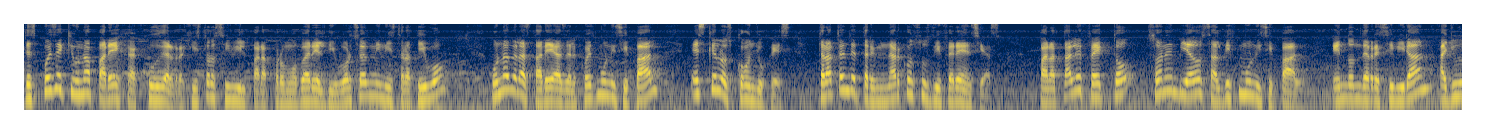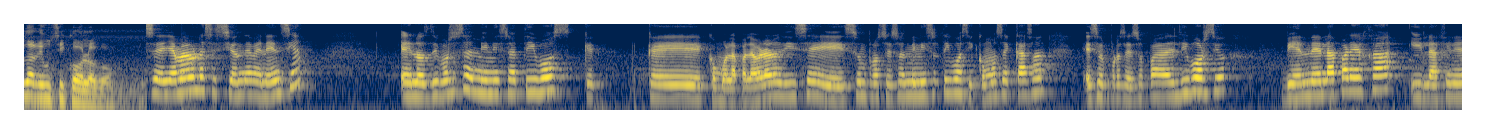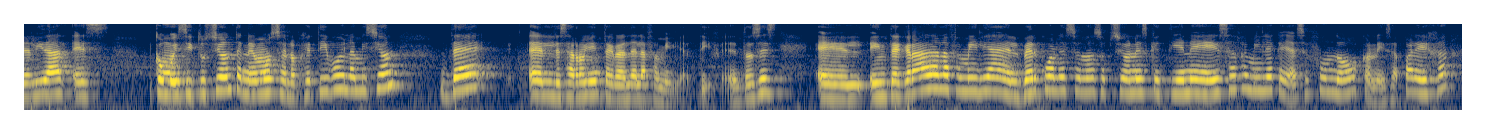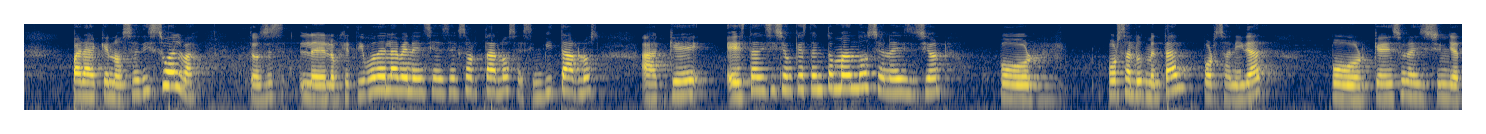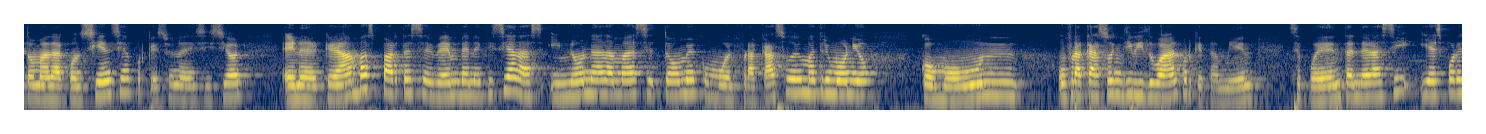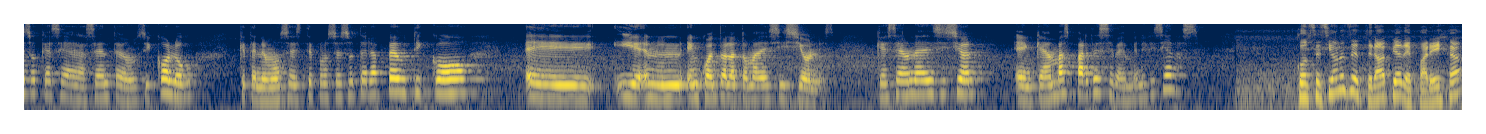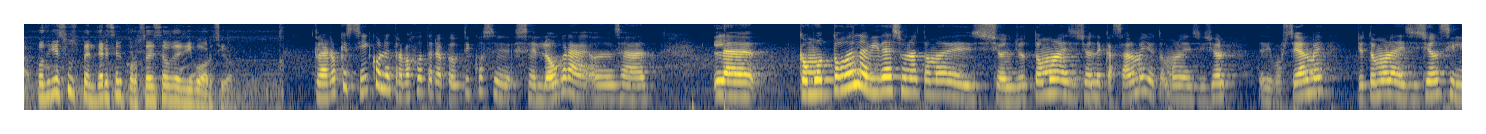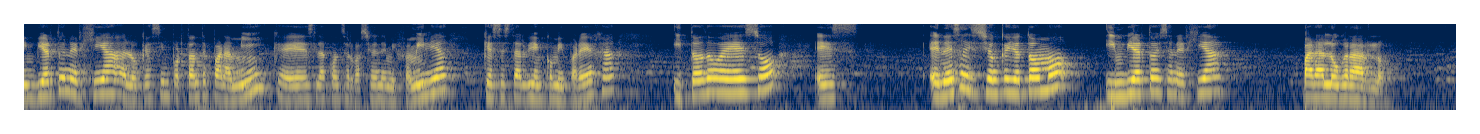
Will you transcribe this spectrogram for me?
Después de que una pareja acude al registro civil para promover el divorcio administrativo, una de las tareas del juez municipal es que los cónyuges traten de terminar con sus diferencias. Para tal efecto, son enviados al DIF municipal, en donde recibirán ayuda de un psicólogo. Se llama una sesión de venencia. En los divorcios administrativos, que, que como la palabra lo dice, es un proceso administrativo, así como se casan, es un proceso para el divorcio. Viene la pareja y la finalidad es como institución tenemos el objetivo y la misión de el desarrollo integral de la familia. Entonces, el integrar a la familia, el ver cuáles son las opciones que tiene esa familia que ya se fundó con esa pareja para que no se disuelva. Entonces, el objetivo de la venencia es exhortarlos, es invitarlos a que esta decisión que estén tomando sea una decisión por, por salud mental, por sanidad, porque es una decisión ya tomada a conciencia, porque es una decisión en el que ambas partes se ven beneficiadas y no nada más se tome como el fracaso del matrimonio, como un, un fracaso individual, porque también se puede entender así, y es por eso que se hace ante un psicólogo, que tenemos este proceso terapéutico eh, y en, en cuanto a la toma de decisiones, que sea una decisión en que ambas partes se ven beneficiadas. Con sesiones de terapia de pareja podría suspenderse el proceso de divorcio. Claro que sí, con el trabajo terapéutico se, se logra. O sea, como todo en la vida es una toma de decisión. Yo tomo la decisión de casarme, yo tomo la decisión de divorciarme, yo tomo la decisión si le invierto energía a lo que es importante para mí, que es la conservación de mi familia, que es estar bien con mi pareja. Y todo eso es, en esa decisión que yo tomo, invierto esa energía para lograrlo.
